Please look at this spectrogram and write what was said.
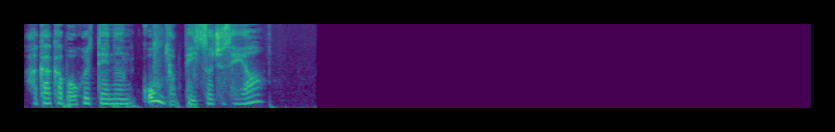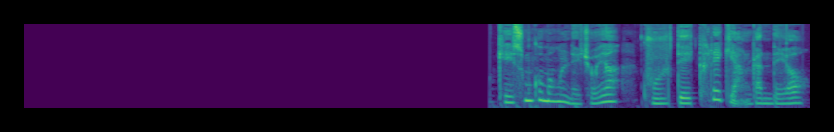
아가가 먹을 때는 꼭 옆에 있어주세요. 이렇게 숨구멍을 내줘야 구울 때 크랙이 안 간대요.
